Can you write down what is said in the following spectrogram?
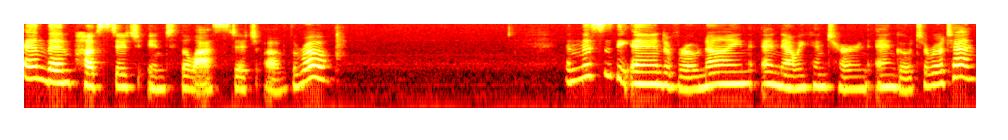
and then puff stitch into the last stitch of the row. And this is the end of row 9 and now we can turn and go to row 10.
